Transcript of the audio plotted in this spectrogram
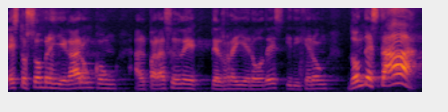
Estos hombres llegaron con, al palacio de, del rey Herodes y dijeron, ¿dónde está?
